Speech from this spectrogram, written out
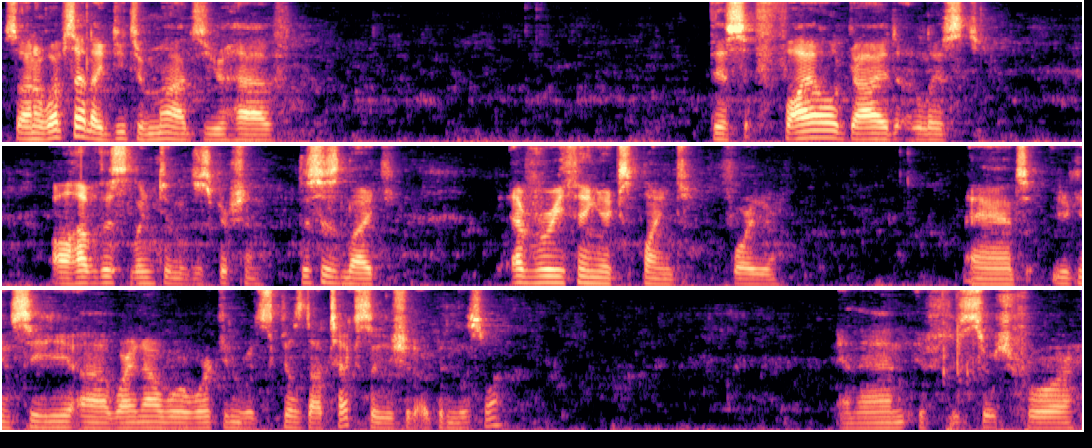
so on a website like D2 Mods you have this file guide list. I'll have this linked in the description. This is like everything explained for you. And you can see uh, right now we're working with skills.txt, so you should open this one. And then if you search for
